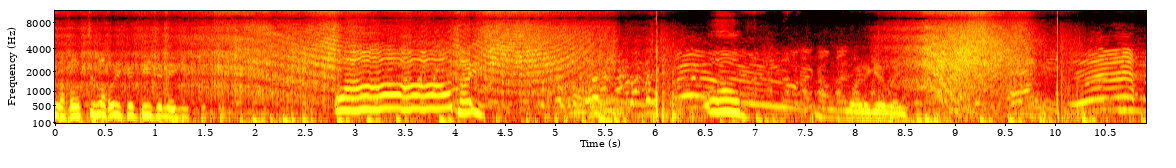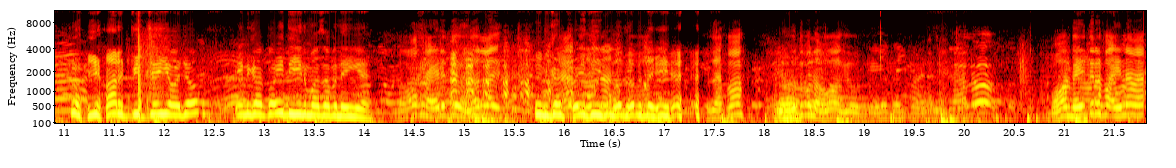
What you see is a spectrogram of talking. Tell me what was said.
चलाओ चलाओ इकट्ठी चलेगी। ओ भाई। ओ मर गए भाई। यार पीछे ही हो जाओ। इनका कोई दीन मज़हब नहीं है। बहुत साइड पे हो इनका कोई दीन मज़हब नहीं है। जैफा बनाओ आगे बहुत मेरी तरफ़ आई ना मैं।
